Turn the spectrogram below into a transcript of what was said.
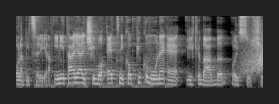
o la pizzeria. In Italia il cibo etnico più comune è il kebab o il sushi.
